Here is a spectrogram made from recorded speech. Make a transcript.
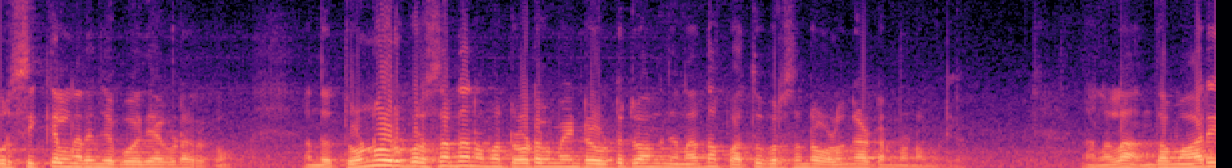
ஒரு சிக்கல் நிறைஞ்ச பகுதியாக கூட இருக்கும். அந்த தொண்ணூறு பர்சண்ட்டை நம்ம டோட்டல் மைண்டை விட்டுட்டோம்னு சொன்னால் தான் பத்து பர்சண்ட்டை ஒழுங்காட்டம் பண்ண முடியும். அதனால் அந்த மாதிரி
